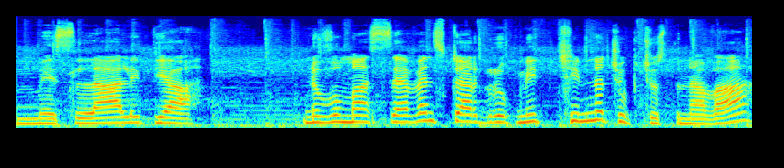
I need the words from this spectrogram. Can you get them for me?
మిస్ లాలిత్య నువ్వు మా సెవెన్ స్టార్ గ్రూప్ని చిన్న చూపు చూస్తున్నావా?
